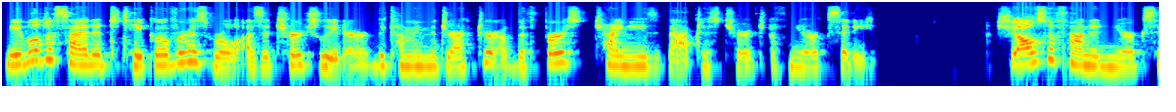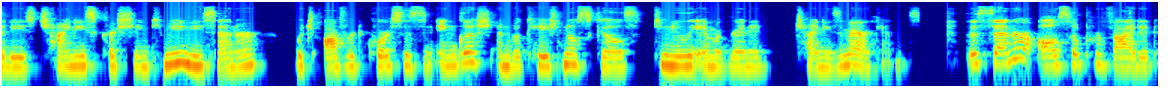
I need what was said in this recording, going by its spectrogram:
Mabel decided to take over his role as a church leader, becoming the director of the First Chinese Baptist Church of New York City. She also founded New York City's Chinese Christian Community Center, which offered courses in English and vocational skills to newly immigrated Chinese Americans. The center also provided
